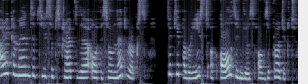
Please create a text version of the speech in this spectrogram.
I recommend that you subscribe to the official networks to keep abreast of all the news of the project.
